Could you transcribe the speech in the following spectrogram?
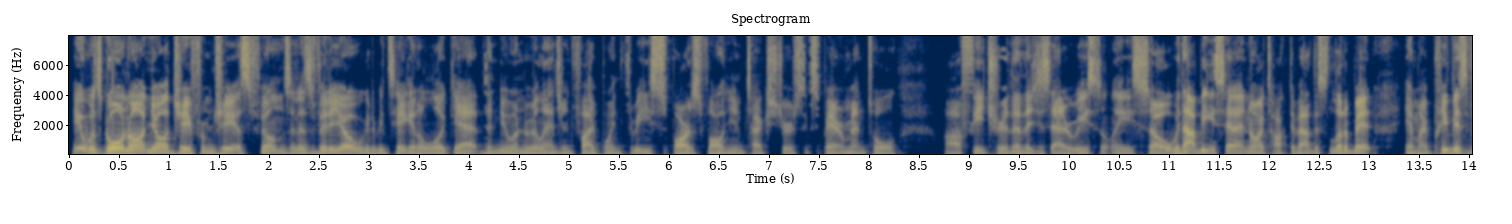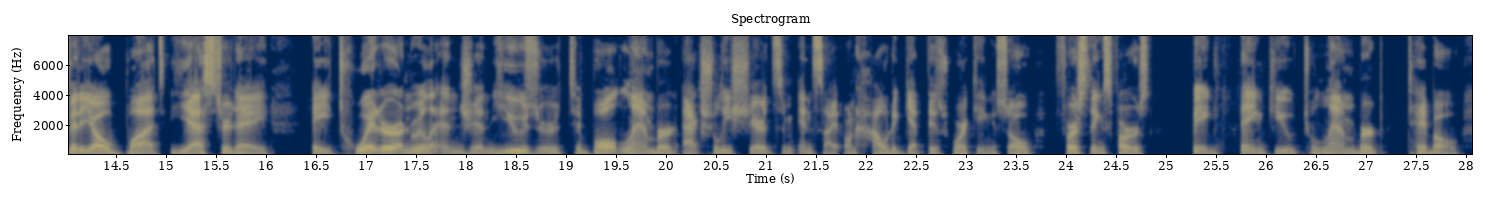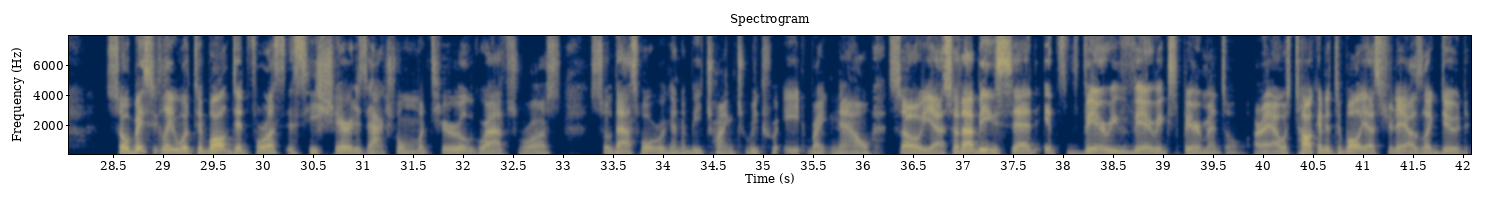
Hey, what's going on, y'all? Jay from JSFILMZ. In this video, we're going to be taking a look at the new Unreal Engine 5.3 sparse volume textures experimental uh, feature that they just added recently. So, with that being said, I know I talked about this a little bit in my previous video, but yesterday, a Twitter Unreal Engine user, Thibault Lambert, actually shared some insight on how to get this working. So, first things first, big thank you to Lambert Thibault. So basically what Thibault did for us is he shared his actual material graphs for us. So that's what we're going to be trying to recreate right now. So yeah, so that being said, it's very, very experimental. All right, I was talking to Thibault yesterday. I was like, dude,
